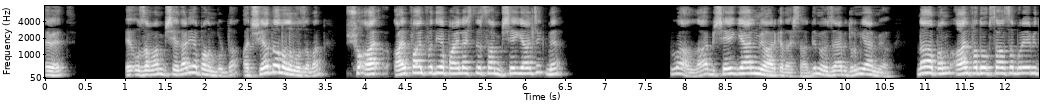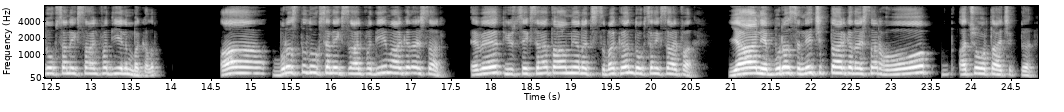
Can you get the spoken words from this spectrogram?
Evet. E o zaman bir şeyler yapalım burada. Açıya da alalım o zaman. Şu alfa alfa diye paylaştırsam bir şey gelecek mi? Vallahi bir şey gelmiyor arkadaşlar değil mi? Özel bir durum gelmiyor. Ne yapalım? Alfa 90 ise buraya bir 90 eksi alfa diyelim bakalım. Aa burası da 90 eksi alfa değil mi arkadaşlar? Evet 180'e tamamlayan açısı. Bakın 90 eksi alfa. Yani burası ne çıktı arkadaşlar? Hop açı ortay çıktı.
